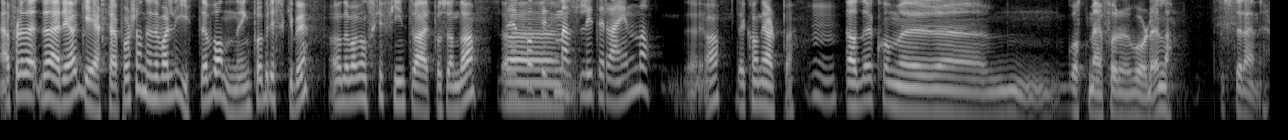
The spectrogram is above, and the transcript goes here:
Ja, for det, det der reagerte jeg på, skjønner du. Det var lite vanning på Briskeby, og det var ganske fint vær på søndag. Så, Det er faktisk meldt litt regn, da. Ja, det kan hjelpe. Mm. ja, det kommer uh, godt med for vår del, da. Hvis det regner.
